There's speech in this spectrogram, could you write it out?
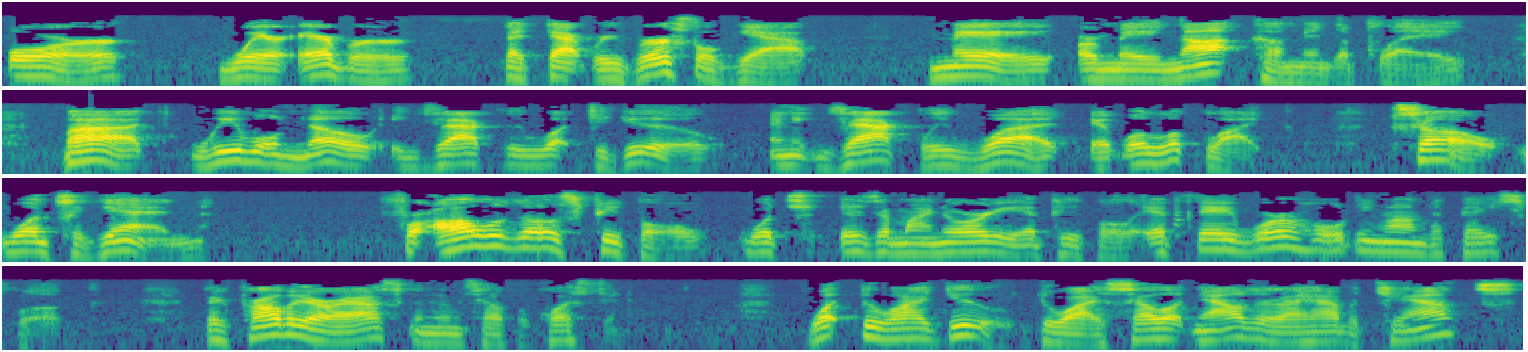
or wherever that that reversal gap may or may not come into play, but we will know exactly what to do and exactly what it will look like. So, once again, for all of those people, which is a minority of people, if they were holding on to Facebook, they probably are asking themselves a question what do I do? Do I sell it now that I have a chance?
